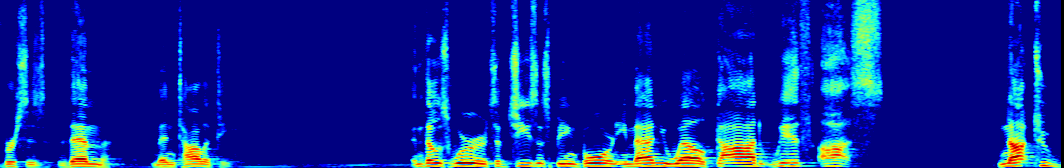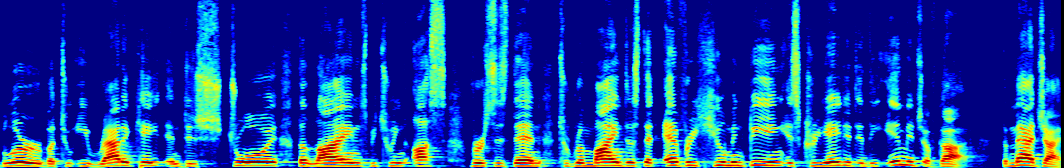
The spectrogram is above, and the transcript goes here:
versus them mentality. And those words of Jesus being born, Emmanuel, God with us. Not to blur, but to eradicate and destroy the lines between us versus them, to remind us that every human being is created in the image of God the Magi,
